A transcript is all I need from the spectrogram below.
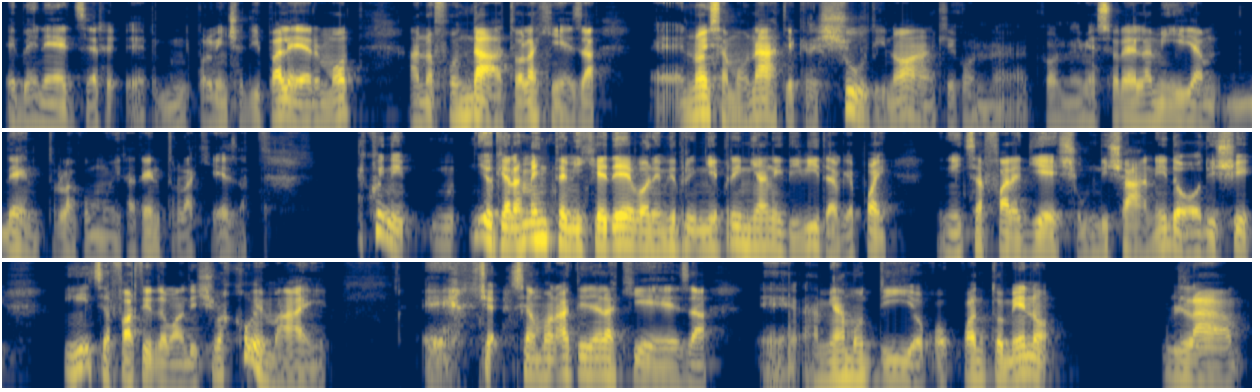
Ebenezer, eh, in provincia di Palermo, hanno fondato la chiesa. Eh, noi siamo nati e cresciuti no? anche con, con mia sorella Miriam dentro la comunità, dentro la chiesa. E quindi mhmm, io chiaramente mi chiedevo nei miei, primi anni di vita, perché poi inizia a fare 10, 11 anni, 12, inizia a farti domande, dici ma come mai? Eh, cioè, siamo nati nella Chiesa, eh, amiamo Dio, o quantomeno la,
